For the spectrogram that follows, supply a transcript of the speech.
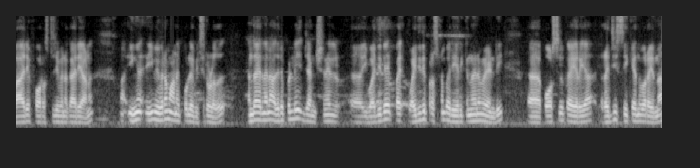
ഭാര്യ ഫോറസ്റ്റ് ജീവനക്കാരിയാണ്. ഇങ്ങനെ ഈ വിവരമാണ് ഇപ്പോൾ ലഭിച്ചിട്ടുള്ളത്. എന്തായിരുന്നാലും അതിരപ്പള്ളി ജംഗ്ഷനിൽ വൈദ്യുതി വൈദ്യുതി പ്രശ്നം പരിഹരിക്കുന്നതിന് വേണ്ടി പോസ്റ്റിൽ കയറിയ റജി സി കെ എന്ന് പറയുന്ന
